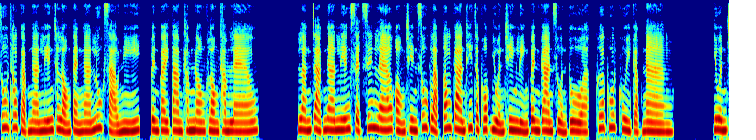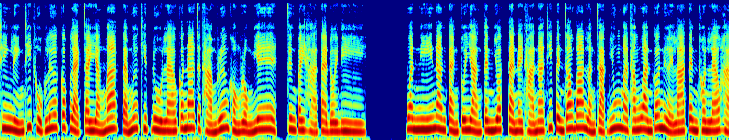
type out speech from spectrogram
สู้เท่ากับงานเลี้ยงฉลองแต่งงานลูกสาวนี้ เป็นไปตามทำนองคลองทำแล้วหลังจากงานเลี้ยงเสร็จสิ้นแล้วอ๋องชินสู้กลับต้องการที่จะพบหยวนชิงหลิงเป็นการส่วนตัว เพื่อพูดคุยกับนาง หยวนชิงหลิงที่ถูกเลือกก็แปลกใจอย่างมาก แต่เมื่อคิดดูแล้วก็น่าจะถามเรื่องของหลงเย่ จึงไปหาแต่โดยดี วันนี้นางแต่งตัวอย่างเต็มยศแต่ในฐานะที่เป็นเจ้าบ้านหลังจากยุ่งมาทั้งวันก็เหนื่อยล้าเต็มทนแล้วหา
